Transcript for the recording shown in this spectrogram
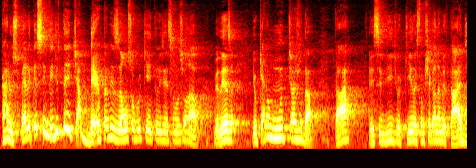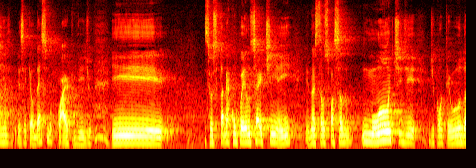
Cara, eu espero que esse vídeo tenha te aberto a visão sobre o que é inteligência emocional, beleza? Eu quero muito te ajudar, tá? Esse vídeo aqui, nós estamos chegando à metade, esse aqui é o 14 vídeo, e se você está me acompanhando certinho aí, nós estamos passando um monte de, de conteúdo,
